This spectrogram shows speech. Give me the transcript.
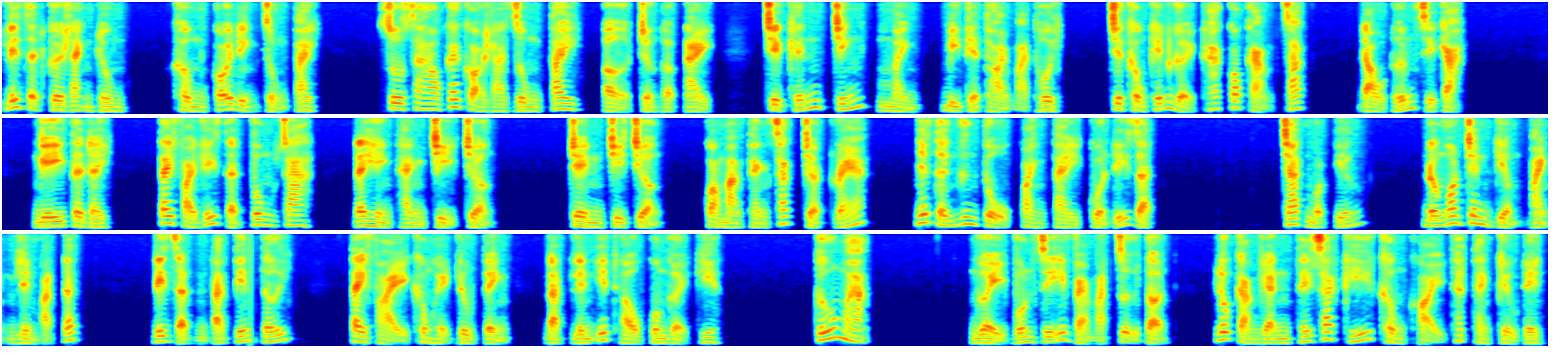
Lý giật cười lạnh lùng, không có ý định dùng tay. Dù sao cái gọi là dùng tay ở trường hợp này chỉ khiến chính mình bị thiệt thòi mà thôi, chứ không khiến người khác có cảm giác đau đớn gì cả. Nghĩ tới đây, tay phải Lý giật vung ra, đã hình thành chỉ trưởng. Trên chỉ trưởng, quang mang thành sắc chợt lóe, nhất thời ngưng tụ quanh tay của Lý giật. Chát một tiếng, đầu ngón chân điểm mạnh lên mặt đất. Lý giật đã tiến tới, tay phải không hề lưu tình đặt lên yết hầu của người kia. Cứu mạng! Người vốn dĩ vẻ mặt dữ tợn, lúc cảm nhận thấy sát khí không khỏi thất thanh kêu lên.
